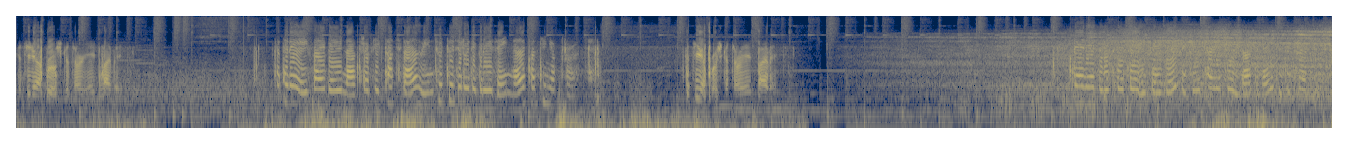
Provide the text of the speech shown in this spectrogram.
Continue approach, Qatari 858. 카타르 A58 now traffic touchdown wind 220 degrees 8 knot, continue approach. Continue approach, Qatari 858. Korea 032 is able to do Charlie 2 without delay due to traffic.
